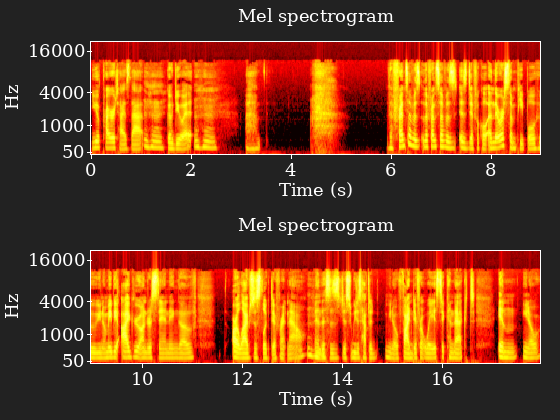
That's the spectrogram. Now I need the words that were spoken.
you have prioritized that. Mm-hmm. Go do it. Mm-hmm. Um, the friend stuff is the friend stuff is is difficult, and there were some people who you know maybe I grew understanding of our lives just look different now, Mhm. and this is just we just have to you know find different ways to connect in you know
